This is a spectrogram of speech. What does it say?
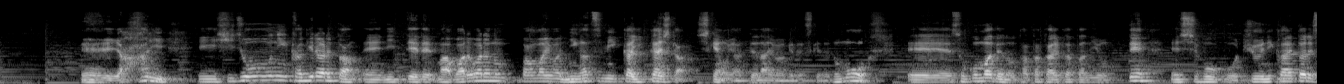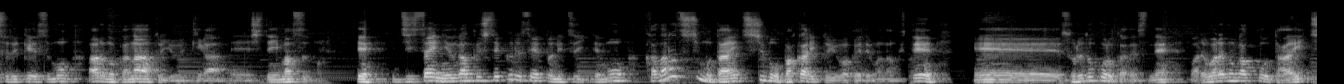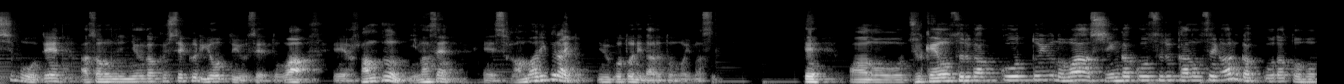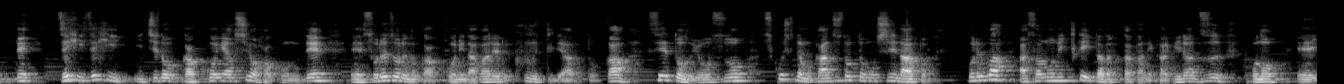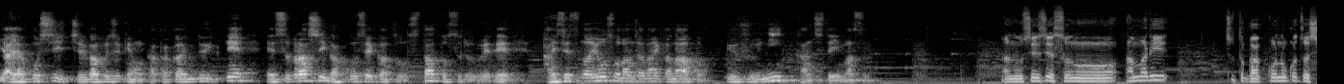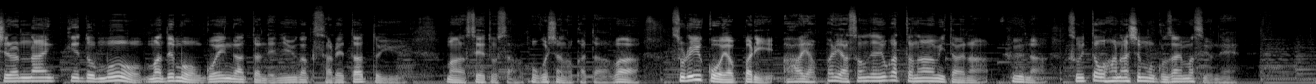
えー、やはり非常に限られた日程で、まあ、我々の場合は2月3日1回しか試験をやってないわけですけれども、え、そこまでの戦い方によって志望校を急に変えたりするケースもあるのかなという気がしています。で実際入学してくる生徒についても必ずしも第一志望ばかりというわけではなくて、えー、それどころかですね我々の学校第一志望で浅野に入学してくるよという生徒は、えー、半分いません、えー、3割ぐらいということになると思います。で、あの、受験をする学校というのは、進学をする可能性がある学校だと思って、ぜひぜひ一度学校に足を運んで、えそれぞれの学校に流れる空気であるとか、生徒の様子を少しでも感じ取ってほしいなと。これは浅野に来ていただく方に限らず、この、えややこしい中学受験を戦い抜いて、え素晴らしい学校生活をスタートする上で大切な要素なんじゃないかなというふうに感じています。あの先生そのあまりちょっと学校のことを知らないけども、まあ、でもご縁があったんで入学されたという、まあ、生徒さん保護者の方はそれ以降やっぱりああやっぱり遊んでよかったなみたいな風なそういったお話もございますよね。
